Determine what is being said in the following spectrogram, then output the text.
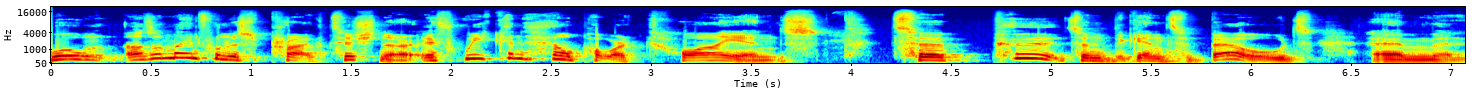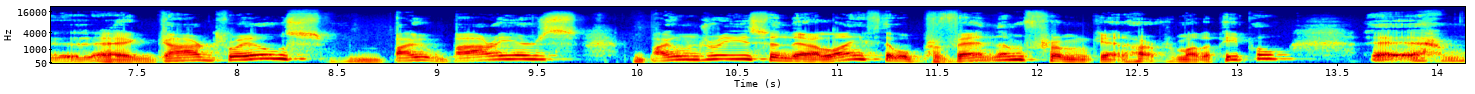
Well, as a mindfulness practitioner, if we can help our clients to put and begin to build um, uh, guardrails, barriers, boundaries in their life that will prevent them from getting hurt from other people, uh,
